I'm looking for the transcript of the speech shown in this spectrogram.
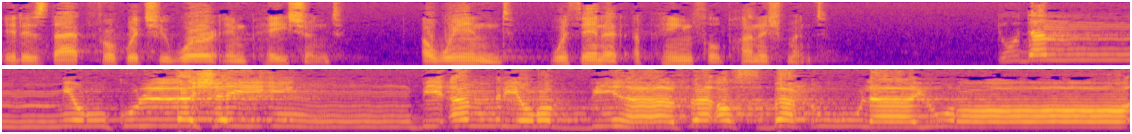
it is that for which you were impatient, a wind, within it a painful punishment. تدمر كل شيء بأمر ربها فأصبحوا لا يرى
